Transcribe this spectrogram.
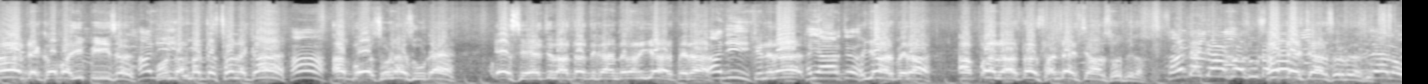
ਆਹ ਦੇਖੋ ਭਾਜੀ ਪੀਸ। ਹੁਣ ਤੁਹਾਨੂੰ ਮੈਂ ਦੱਸਣ ਲੱਗਾ। ਆ ਬਹੁਤ ਸੋਹਣਾ ਸੂਟ ਹੈ। ਇਹ ਸੇਲ ਚ ਲਾਤਾ ਦੁਕਾਨਦਾਰਾਂ ਨੇ 1000 ਰੁਪਏ ਦਾ। ਹਾਂਜੀ। ਕਿੰਨੇ ਦਾ? ਹਜ਼ਾਰ ਚ। 1000 ਰੁਪਏ ਦਾ। ਆਪਾਂ ਲਾਤਾ 450 ਰੁਪਏ ਦਾ। 450 ਸੂਟ ਆ। 450 ਰੁਪਏ ਦਾ ਸੂਟ। ਲੈ ਲਓ।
